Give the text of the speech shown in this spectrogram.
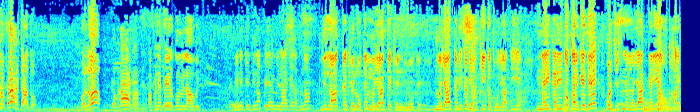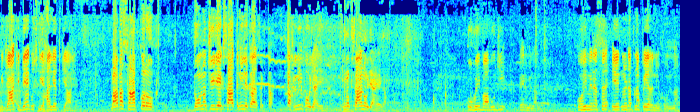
कपड़ा हटा दो। बोलो कपड़ा हटा दो। अपने पैर को मिलाओ भाई। मैंने कही थी ना पैर मिला के रखना, ये लाख का खेल होते हैं, मज़ाक के खेल नहीं होते। मज़ाक कभी कभी हकीकत हो जाती है। नहीं करी तो करके देख, और जिसने मज़ाक करी है उस घर जाके देख, उसकी हालत क्या है। बाबा, सांप को रोक। दोनों चीज़ एक साथ नहीं निकाल सकता। तकलीफ़ हो जाएगी, नुकसान हो जाएगा। कोई बाबूजी, पैर मिला लो। कोई मेरा सर एक मिनट अपना पैर नहीं खोलना।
